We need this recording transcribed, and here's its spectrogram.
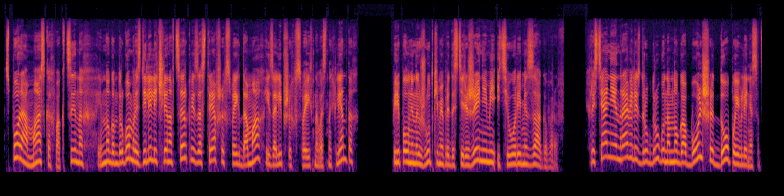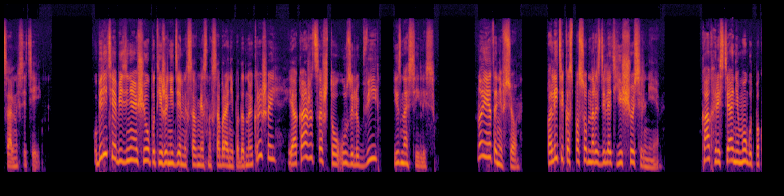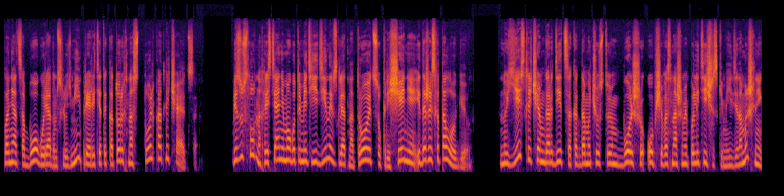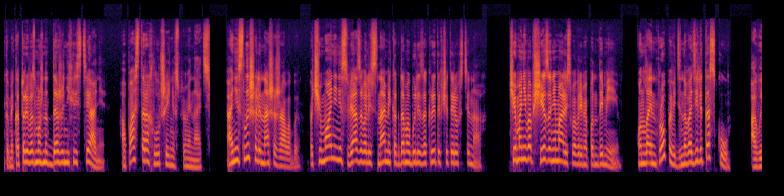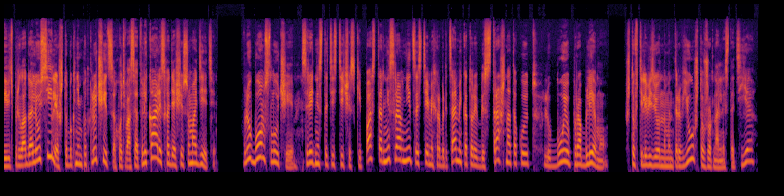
Споры о масках, вакцинах и многом другом разделили членов церкви, застрявших в своих домах и залипших в своих новостных лентах, переполненных жуткими предостережениями и теориями заговоров. Христиане нравились друг другу намного больше до появления социальных сетей. Уберите объединяющий опыт еженедельных совместных собраний под одной крышей, и окажется, что узы любви износились. Но и это не все. Политика способна разделять еще сильнее. Как христиане могут поклоняться Богу рядом с людьми, приоритеты которых настолько отличаются? Безусловно, христиане могут иметь единый взгляд на Троицу, крещение и даже эсхатологию. Но есть ли чем гордиться, когда мы чувствуем больше общего с нашими политическими единомышленниками, которые, возможно, даже не христиане? О пасторах лучше и не вспоминать. Они слышали наши жалобы. Почему они не связывались с нами, когда мы были закрыты в четырех стенах? Чем они вообще занимались во время пандемии? Онлайн-проповеди наводили тоску, а вы ведь прилагали усилия, чтобы к ним подключиться, хоть вас и отвлекали сходящие с ума дети. В любом случае, среднестатистический пастор не сравнится с теми храбрецами, которые бесстрашно атакуют любую проблему, что в телевизионном интервью, что в журнальной статье.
